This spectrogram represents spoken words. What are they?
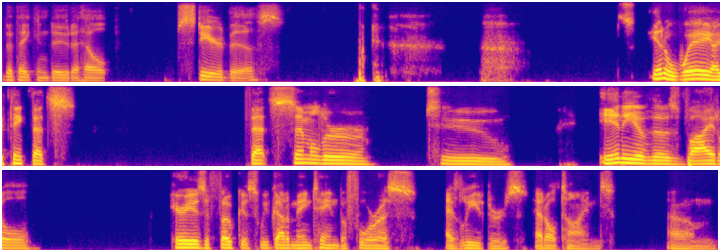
that they can do to help steer this? In a way, I think that's that's similar to any of those vital areas of focus we've got to maintain before us as leaders at all times. Um,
